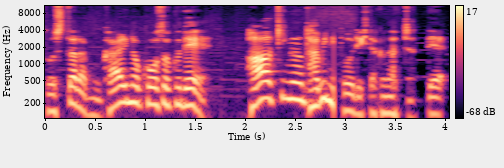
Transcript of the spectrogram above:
そしたらもう帰りの高速で、パーキングのたびにトイレ行きたくなっちゃって、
